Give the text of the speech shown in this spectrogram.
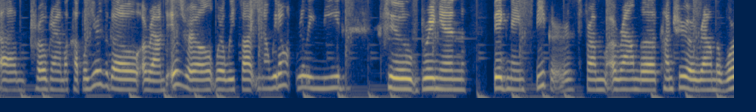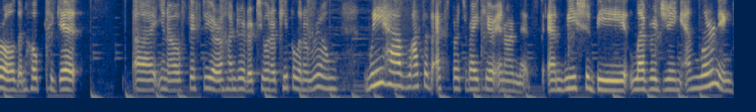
um, program a couple years ago around Israel, where we thought, you know, we don't really need to bring in big name speakers from around the country or around the world and hope to get uh, you know 50 or 100 or 200 people in a room we have lots of experts right here in our midst and we should be leveraging and learning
